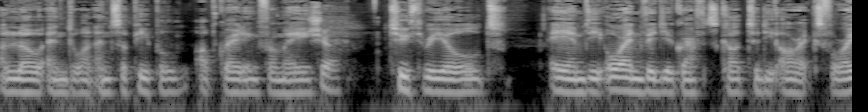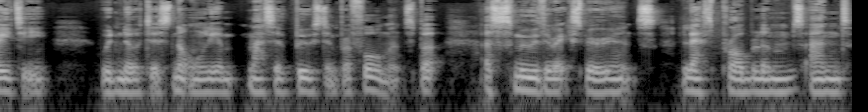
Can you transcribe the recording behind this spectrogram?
a low end one. And so people upgrading from a Sure. two three year old AMD or Nvidia graphics card to the RX 480 would notice not only a massive boost in performance, but a smoother experience, less problems, and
